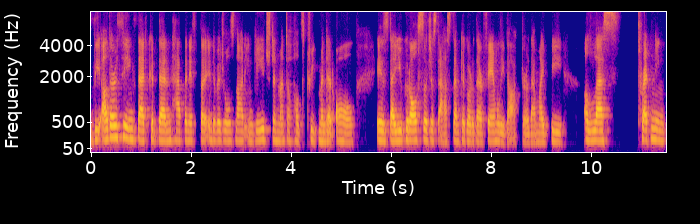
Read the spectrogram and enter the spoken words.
The other thing that could then happen if the individual is not engaged in mental health treatment at all is that you could also just ask them to go to their family doctor. That might be a less threatening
